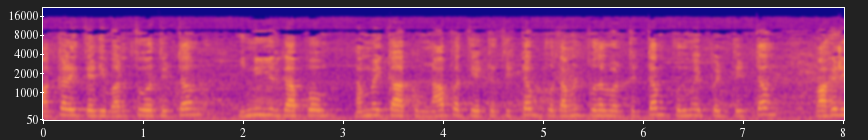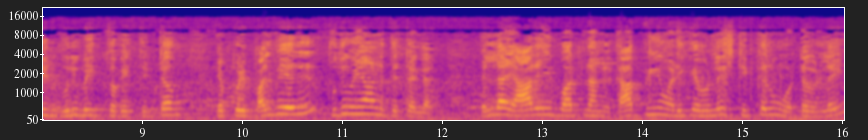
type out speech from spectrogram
மக்களை தேடி மருத்துவ திட்டம் இன்னுயிர் காப்போம் நம்மை காக்கும் நாற்பத்தி எட்டு திட்டம் பு- தமிழ் புதல்வன் திட்டம் புதுமை பெண் திட்டம் மகளிர் உரிமை தொகை திட்டம் இப்படி பல்வேறு புதுமையான திட்டங்கள். எல்லாம் யாரையும் பார்த்து நாங்கள் காப்பியும் அடிக்கவில்லை ஸ்டிக்கரும் ஒட்டவில்லை.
